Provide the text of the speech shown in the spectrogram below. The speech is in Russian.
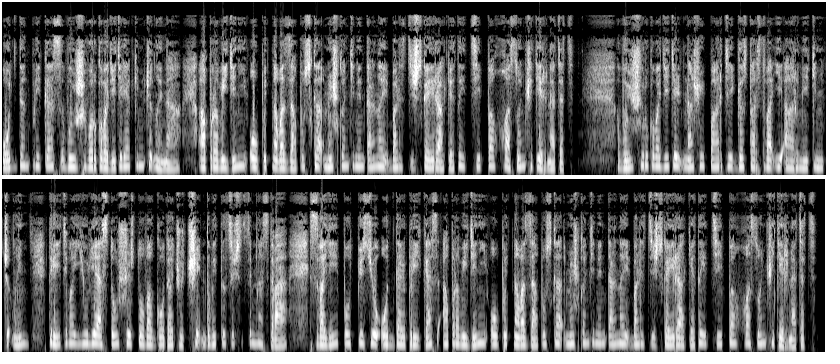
Отдан приказ высшего руководителя Ким Чен Ына о проведении опытного запуска межконтинентальной баллистической ракеты типа Хвасон-14. Высший руководитель нашей партии государства и армии Ким Чен Ын 3 июля 106 года Чучи 2017 своей подписью отдал приказ о проведении опытного запуска межконтинентальной баллистической ракеты типа Хвасон-14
